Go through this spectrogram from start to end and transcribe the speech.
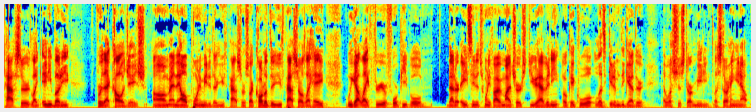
pastor, like anybody for that college age?" Um, and they all pointed me to their youth pastor. So I called up their youth pastor. I was like, "Hey, we got like three or four people that are 18 to 25 in my church. Do you have any? Okay, cool. Let's get them together and let's just start meeting. Let's start hanging out."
